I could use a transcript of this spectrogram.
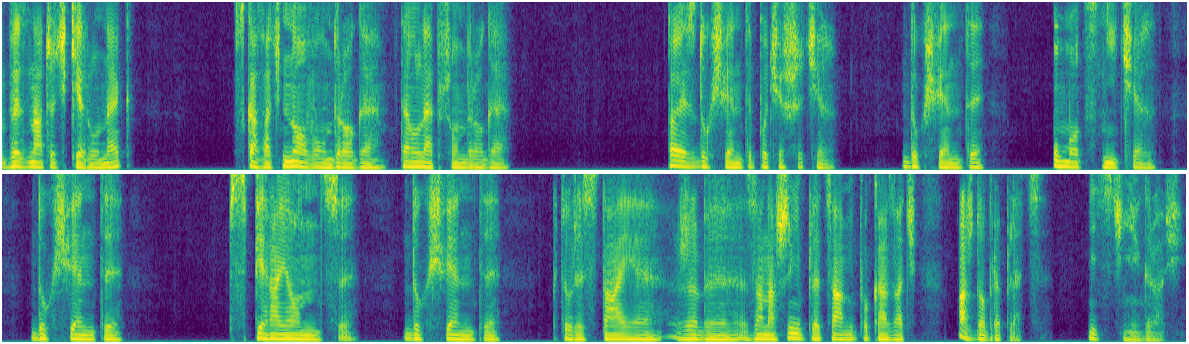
wyznaczyć kierunek, wskazać nową drogę, tę lepszą drogę. To jest Duch Święty Pocieszyciel, Duch Święty Umocniciel, Duch Święty wspierający, Duch Święty, który staje, żeby za naszymi plecami pokazać: Masz dobre plecy, nic ci nie grozi.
